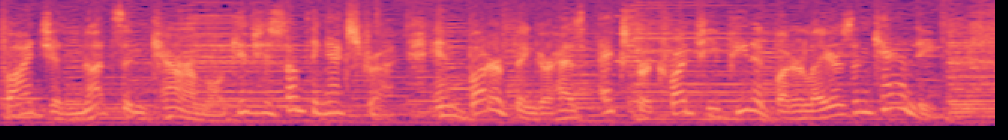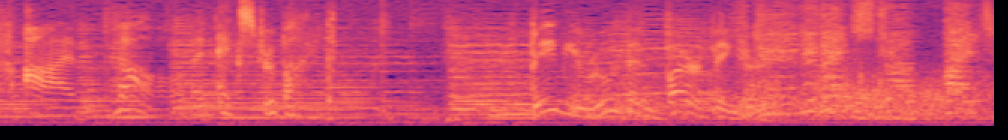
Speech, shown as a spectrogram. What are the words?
fudge and nuts and caramel gives you something extra. And Butterfinger has extra crunchy peanut butter layers and candy. I love an extra bite. Baby Ruth and Butterfinger. An extra bite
